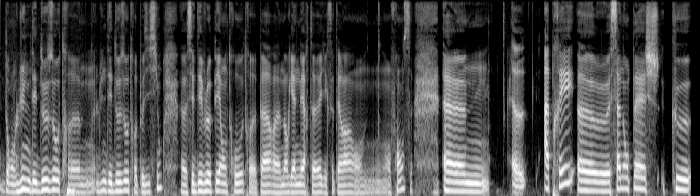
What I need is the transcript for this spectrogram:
dans l'une des deux autres l'une des deux autres positions euh, c'est développé entre autres par euh, Morgan Merteuil, etc. en, France. Euh, après, ça n'empêche que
